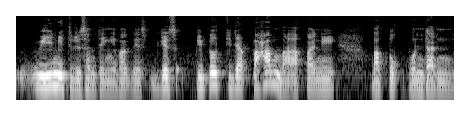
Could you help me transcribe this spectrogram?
we need to do something about this because people tidak faham bah apa ni bapuk pondan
